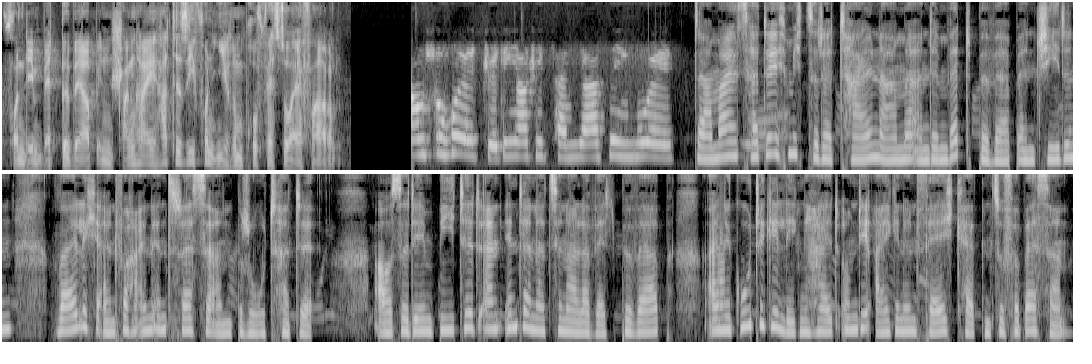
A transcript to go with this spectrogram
Von dem Wettbewerb in Shanghai hatte sie von ihrem Professor erfahren. Damals hatte ich mich zu der Teilnahme an dem Wettbewerb entschieden, weil ich einfach ein Interesse an Brot hatte. Außerdem bietet ein internationaler Wettbewerb eine gute Gelegenheit, um die eigenen Fähigkeiten zu verbessern.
